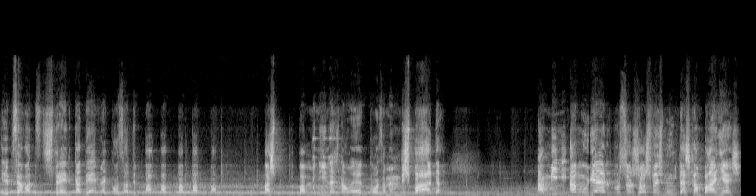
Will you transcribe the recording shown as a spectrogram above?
Ele precisava se distrair. Cadeia não é coisa de pá, pá, pá, pá, pá. As, para meninas não, é coisa mesmo de espada. A, meni- a mulher do professor Jorge fez muitas campanhas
